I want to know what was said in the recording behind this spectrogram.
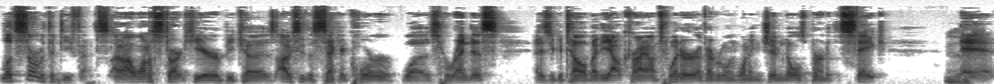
Let's start with the defense. I, I want to start here because obviously the second quarter was horrendous, as you could tell by the outcry on Twitter of everyone wanting Jim Knowles burned at the stake. Ugh. And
